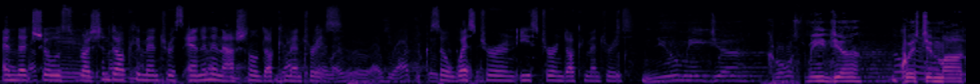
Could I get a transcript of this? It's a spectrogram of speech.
and that shows Russian documentaries and international documentaries. So Western, Eastern documentaries. New media, cross media, Question mark.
